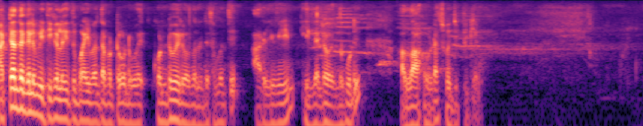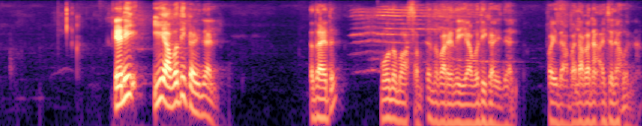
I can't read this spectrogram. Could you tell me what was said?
മറ്റെന്തെങ്കിലും വിധികൾ ഇതുമായി ബന്ധപ്പെട്ട് കൊണ്ടുപോയി കൊണ്ടുവരുമോ എന്നതിനെ സംബന്ധിച്ച് അറിയുകയും ഇല്ലല്ലോ എന്നുകൂടി അള്ളാഹു ഇവിടെ സൂചിപ്പിക്കുന്നു. ഇനി ഈ അവധി കഴിഞ്ഞാൽ അതായത് മൂന്ന് മാസം എന്ന് പറയുന്ന ഈ അവധി കഴിഞ്ഞാൽ ഫൈദ ബലവന അജലഹുന്ന.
